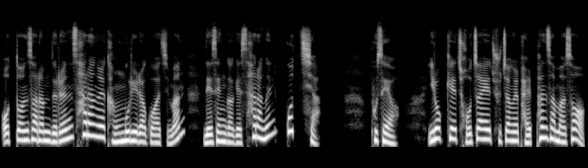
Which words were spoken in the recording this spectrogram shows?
어떤 사람들은 사랑을 강물이라고 하지만 내 생각에 사랑은 꽃이야. 보세요. 이렇게 저자의 주장을 발판 삼아서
